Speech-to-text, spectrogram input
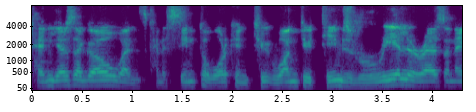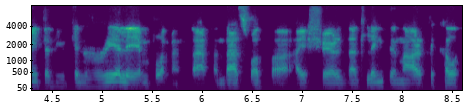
10 years ago when it kind of seemed to work in two one two teams really resonate and you can really implement that. And that's what uh, i shared that linkedin article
